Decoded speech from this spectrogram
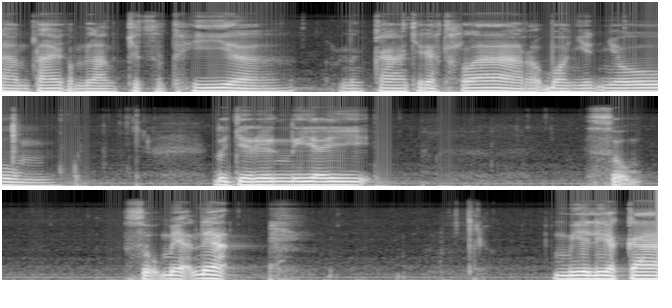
តាមតែកម្លាំងចិត្តសទ្ធា និងការជ្រះថ្លារបស់ញាតិញោមដូចជារឿងនាយសុសុមៈអ្នកមាលាកា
